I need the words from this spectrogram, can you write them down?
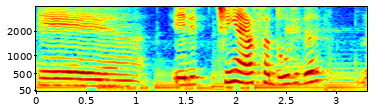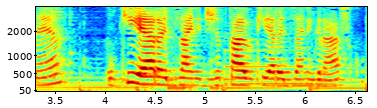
É, ele tinha essa dúvida, né? O que era design digital e o que era design gráfico.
